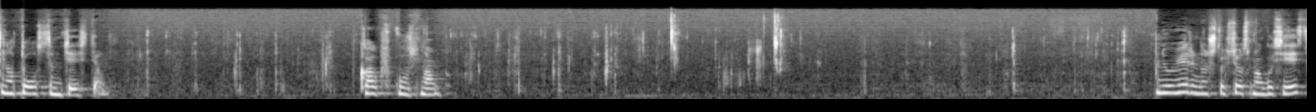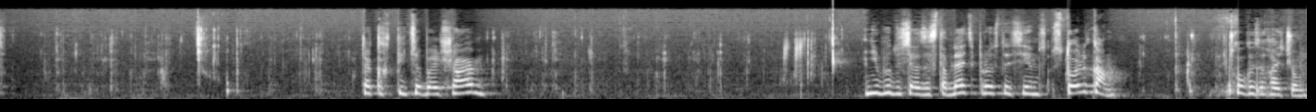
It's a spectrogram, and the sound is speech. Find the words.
на толстом тесте. Как вкусно! Не уверена, что все смогу съесть. Так как пицца большая, не буду себя заставлять, просто съем столько, сколько захочу.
